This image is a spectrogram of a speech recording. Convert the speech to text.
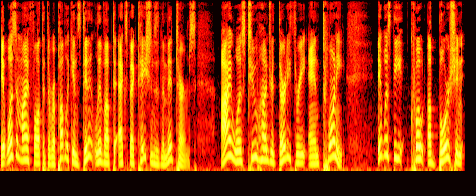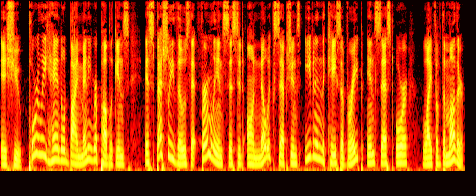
It wasn't my fault that the Republicans didn't live up to expectations in the midterms. I was 233 and 20. It was the quote abortion issue, poorly handled by many Republicans, especially those that firmly insisted on no exceptions, even in the case of rape, incest, or life of the mother,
